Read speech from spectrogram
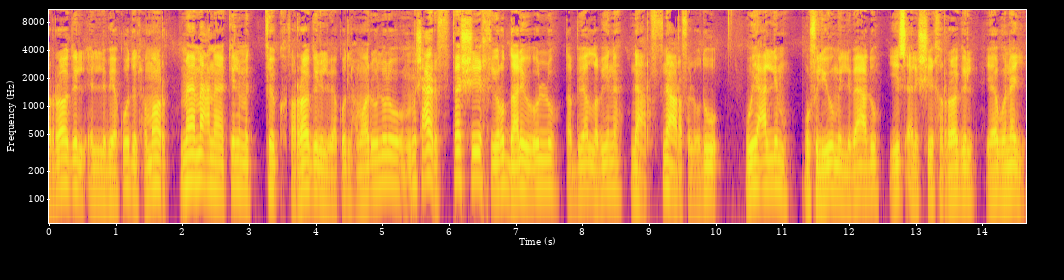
الراجل اللي بيقود الحمار ما معنى كلمة فقه؟ فالراجل اللي بيقود الحمار يقول له مش عارف. فالشيخ يرد عليه ويقول له طب يلا بينا نعرف نعرف الوضوء ويعلمه. وفي اليوم اللي بعده يسأل الشيخ الراجل يا بني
